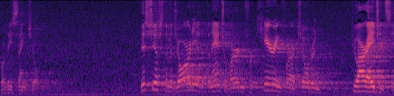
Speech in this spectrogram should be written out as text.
for these same children. This shifts the majority of the financial burden for caring for our children to our agency,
